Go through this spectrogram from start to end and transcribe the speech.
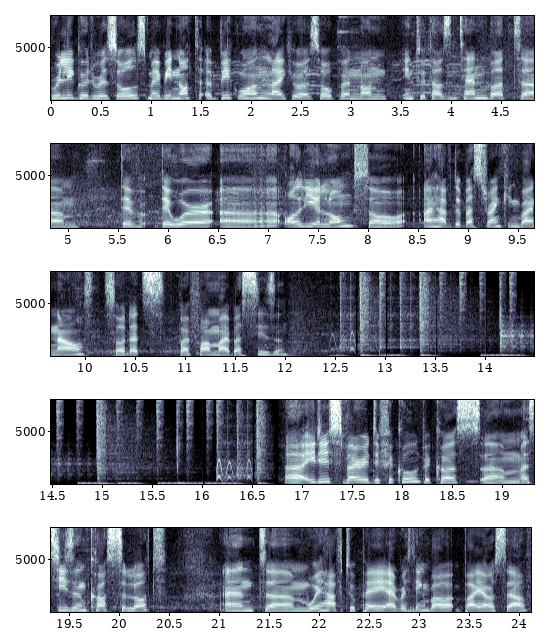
really good results, maybe not a big one like US Open on, in 2010, but um, they, they were uh, all year long, so I have the best ranking by now, so that's by far my best season. Uh, it is very difficult because um, a season costs a lot and um, we have to pay everything by, by ourselves.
